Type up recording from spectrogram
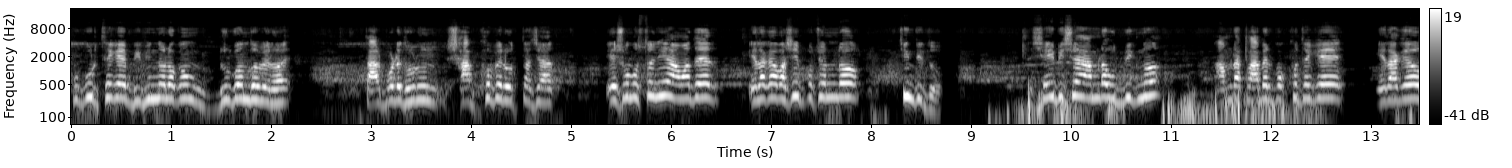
পুকুর থেকে বিভিন্ন রকম দুর্গন্ধ বের হয়, তারপরে ধরুন সাপখোপের অত্যাচার, এ সমস্ত নিয়ে আমাদের এলাকাবাসী প্রচণ্ড চিন্তিত। সেই বিষয়ে আমরা উদ্বিগ্ন। আমরা ক্লাবের পক্ষ থেকে এর আগেও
